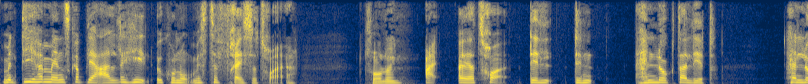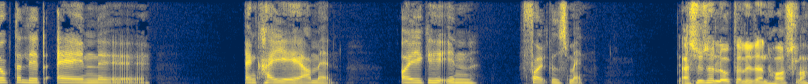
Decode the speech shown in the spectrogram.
Men de her mennesker bliver aldrig helt økonomisk tilfredse, tror jeg. Tror du ikke? Og jeg tror, det, det, han lugter lidt. Han lugter lidt af en, øh, af en karrieremand, og ikke en folkets mand. Jeg synes, han lugter lidt af en hostler,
